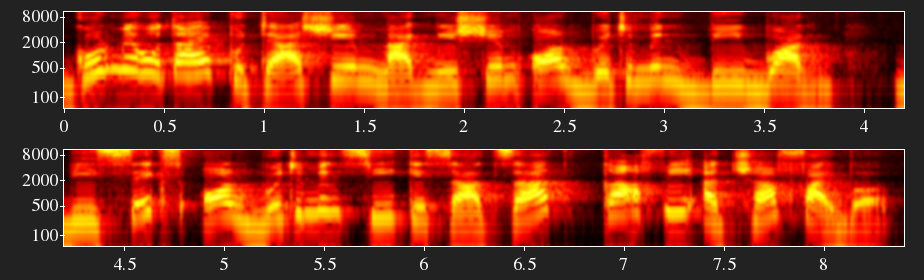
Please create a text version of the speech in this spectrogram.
गुड़ में होता है पोटेशियम, मैग्नीशियम और vitamin B one, B six और विटामिन सी के साथ साथ काफ़ी अच्छा फाइबर,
